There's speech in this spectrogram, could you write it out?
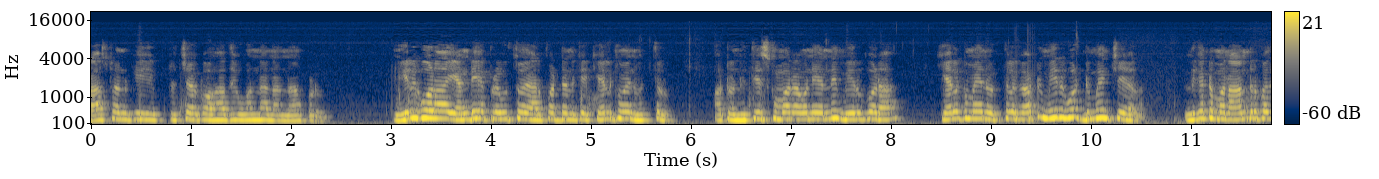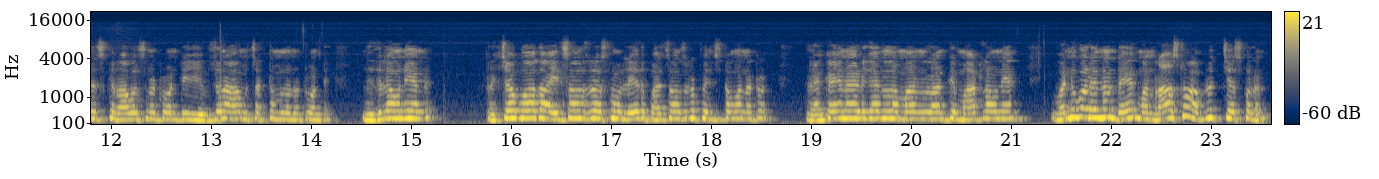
రాష్ట్రానికి ప్రత్యేక హోదా ఇవ్వండి అని అన్నప్పుడు మీరు కూడా ఎన్డీఏ ప్రభుత్వం ఏర్పడడానికి కీలకమైన వ్యక్తులు. అటు నితీష్ కుమార్ అవనియండి మీరు కూడా కీలకమైన వ్యక్తులు కాబట్టి మీరు కూడా డిమాండ్ చేయాలి. ఎందుకంటే మన ఆంధ్రప్రదేశ్కి రావాల్సినటువంటి విభజన హామీ చట్టంలో ఉన్నటువంటి నిధులు అవనియండి ప్రత్యేక హోదా ఐదు సంవత్సరాలు లేదు పది సంవత్సరాలు పెంచడం అన్నటువంటి వెంకయ్య నాయుడు గారిలో మన లాంటి మాటలు ఉన్నాయండి ఇవన్నీ కూడా ఏంటంటే మన రాష్ట్రం అభివృద్ధి చేసుకోవాలండి.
